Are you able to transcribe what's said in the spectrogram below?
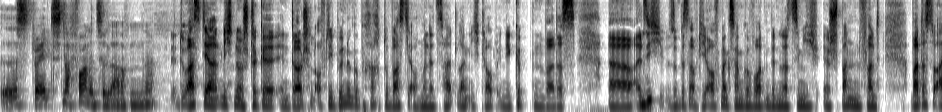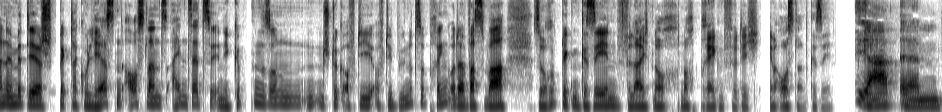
äh, straight nach vorne zu laufen. Ne? Du hast ja nicht nur Stücke in Deutschland auf die Bühne gebracht, du warst ja auch mal eine Zeit lang, ich glaube in Ägypten war das, äh, als ich so ein bisschen auf dich aufmerksam geworden bin und das ziemlich äh, spannend fand. War das so eine mit der spektakulärsten Ausland Auslandseinsätze in Ägypten so ein, ein, Stück auf die, auf die Bühne zu bringen? Oder was war so rückblickend gesehen vielleicht noch, noch prägend für dich im Ausland gesehen? Ja, ähm,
